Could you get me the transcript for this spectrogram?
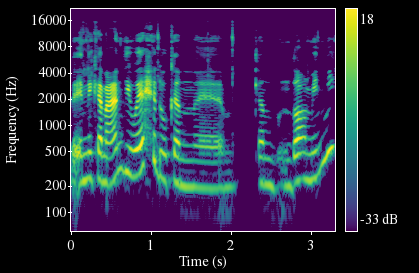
لأن كان عندي واحد وكان كان ضاع مني.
